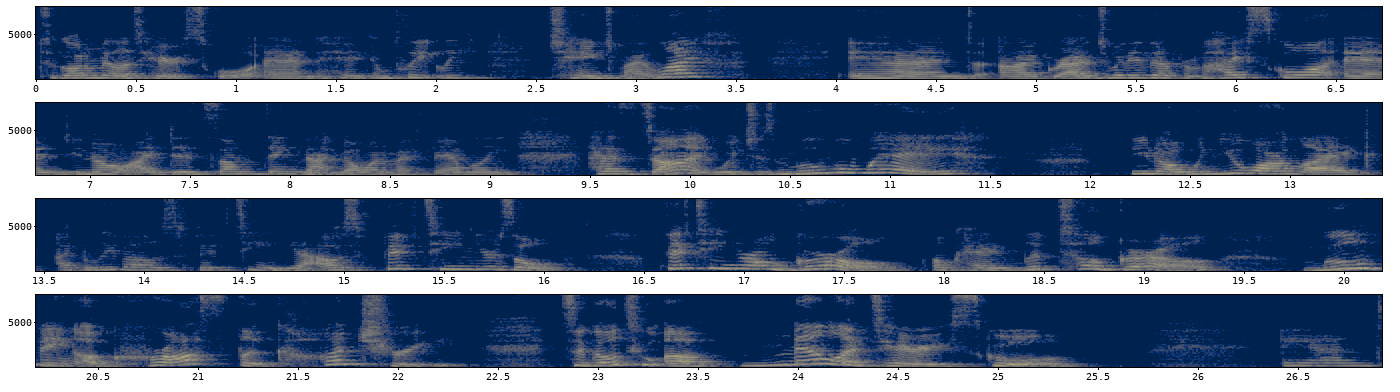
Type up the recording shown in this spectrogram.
to go to military school and it completely changed my life. And I graduated there from high school and you know, I did something that no one in my family has done, which is move away. You know, when you are like, I believe I was 15. Yeah, I was 15 years old. 15 year old girl, okay, little girl moving across the country to go to a military school. And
